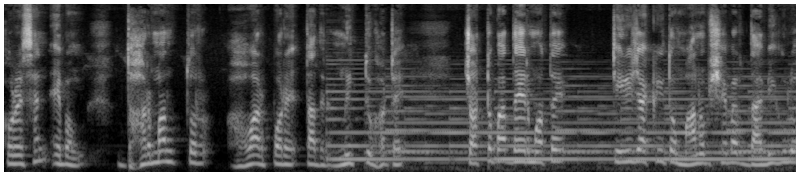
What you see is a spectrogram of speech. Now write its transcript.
করেছেন এবং ধর্মান্তর হওয়ার পরে তাদের মৃত্যু ঘটে। চট্টোপাধ্যায়ের মতে, টেরিজাকৃত মানব সেবার দাবিগুলো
